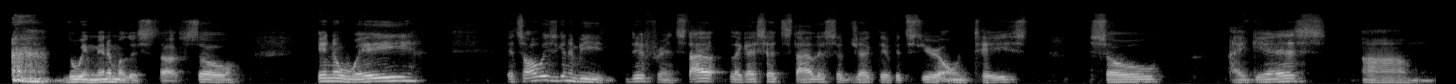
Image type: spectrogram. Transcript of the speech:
doing minimalist stuff. So in a way it's always going to be different. Style like i said style is subjective. It's your own taste. So I guess um,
